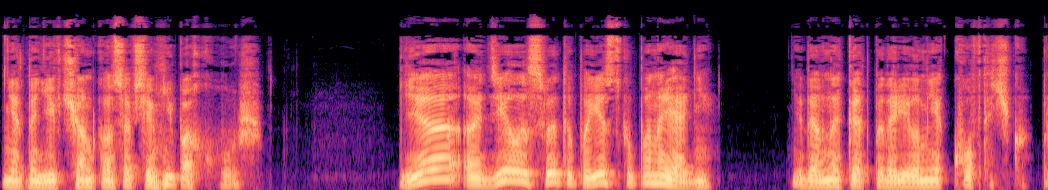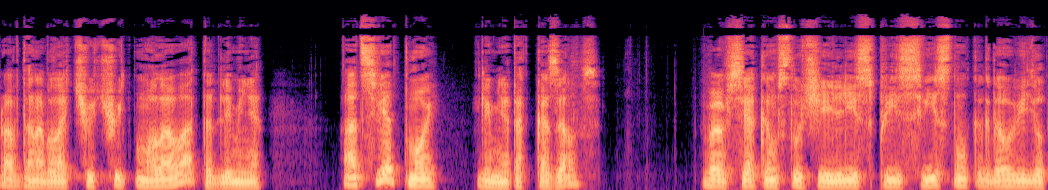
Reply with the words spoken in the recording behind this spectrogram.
Нет, на девчонку он совсем не похож. Я оделась в эту поездку понаряднее. Недавно Кэт подарила мне кофточку. Правда, она была чуть-чуть маловата для меня. А цвет мой, или мне так казалось? Во всяком случае, лис присвистнул, когда увидел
